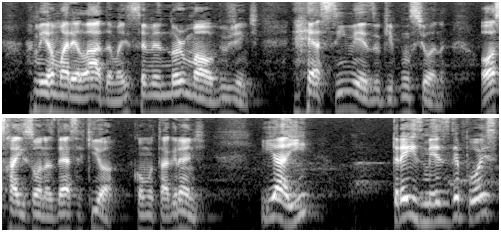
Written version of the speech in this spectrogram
meio amarelada, mas isso é normal, viu gente? É assim mesmo que funciona. Ó as raizonas dessa aqui, ó, como tá grande. E aí, três meses depois,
